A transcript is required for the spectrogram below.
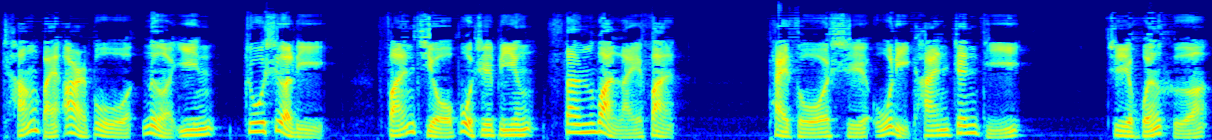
长白二部、讷因、朱舍里，凡九部之兵三万来犯。太祖使五里堪真敌，至浑河，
